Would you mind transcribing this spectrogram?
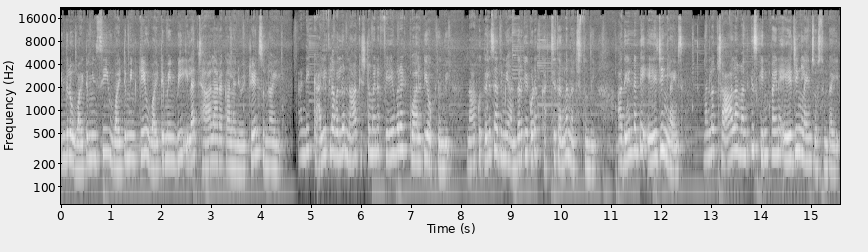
ఇందులో vitamin C vitamin K vitamin B ఇలా చాలా రకాల న్యూట్రియన్స్ ఉన్నాయి. అండ్ ఈ క్యాలీఫ్లవర్లో నాకు ఇష్టమైన ఫేవరెట్ క్వాలిటీ ఒకటి ఉంది. నాకు తెలిసి అది మీ అందరికీ కూడా ఖచ్చితంగా నచ్చుతుంది. అదేంటంటే ఏజింగ్ లైన్స్ మనలో చాలా మందికి స్కిన్ పైన ఏజింగ్ లైన్స్ వస్తుంటాయి.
